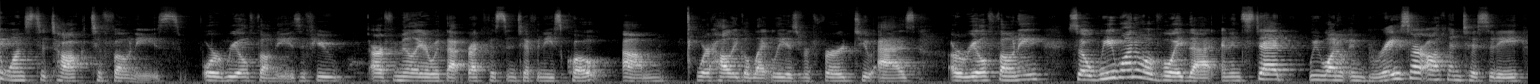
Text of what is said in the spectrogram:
wants to talk to phonies or real phonies. If you are familiar with that Breakfast at Tiffany's quote, um, where Holly Golightly is referred to as a real phony. So we want to avoid that and instead we want to embrace our authenticity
